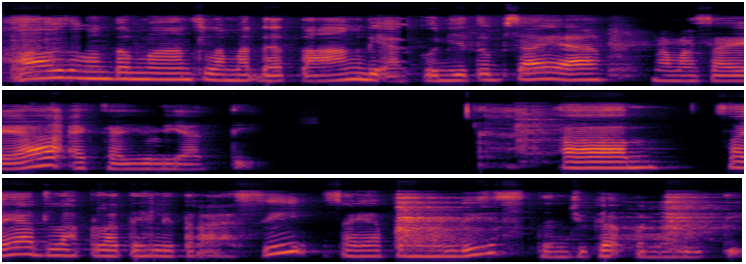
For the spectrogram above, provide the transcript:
Halo teman-teman, selamat datang di akun YouTube saya. Nama saya Eka Yuliati. Um, saya adalah pelatih literasi, saya penulis, dan juga peneliti.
